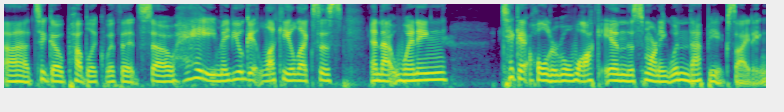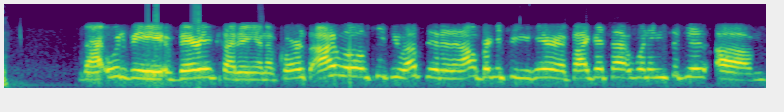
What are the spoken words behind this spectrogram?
uh, to go public with it. So, hey, maybe you'll get lucky, Alexus, and that winning ticket holder will walk in this morning. Wouldn't that be exciting? That would be very exciting, and of course, I will keep you updated, and I'll bring it to you here if I get that winning ticket. Um,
